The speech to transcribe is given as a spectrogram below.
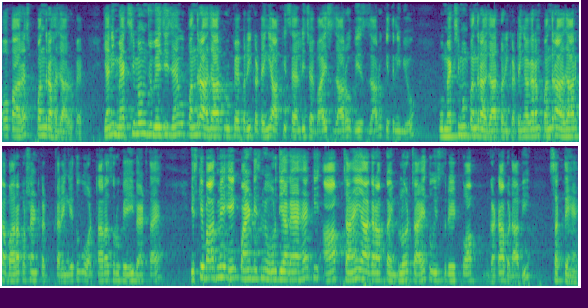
of R S पंद्रह हज़ार रुपए। यानी मैक्सिमम जो वेजेज हैं, वो पंद्रह हज़ार रुपए पर ही कटेंगे। आपकी सैलरी चाहे बाईस हज़ार हो, बीस हज़ार हो, कितनी भी हो, वो मैक्सिमम पंद्रह हज़ार पर ही कटेंगे। अगर हम पंद्रह हज़ार का बारह परसेंट कट करेंगे तो वो अट्ठारह सौ रुपये ही बैठता है। इसके बाद में एक पॉइंट इसमें और दिया गया है कि आप चाहें या अगर आपका एम्प्लॉयर चाहे तो इस रेट को आप घटा बढ़ा भी सकते हैं।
